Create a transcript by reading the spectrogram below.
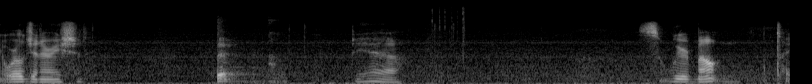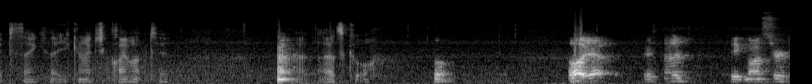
world generation. Yeah. Yeah. Some weird mountain type thing that you can actually climb up to. Huh. That- that's cool. Oh. oh yeah, there's another big monster.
